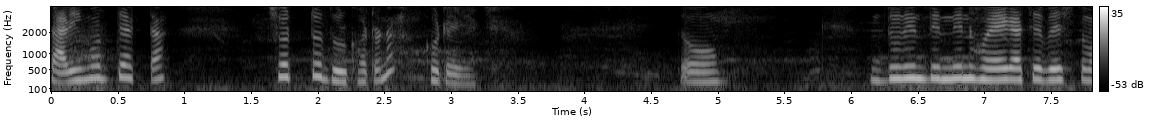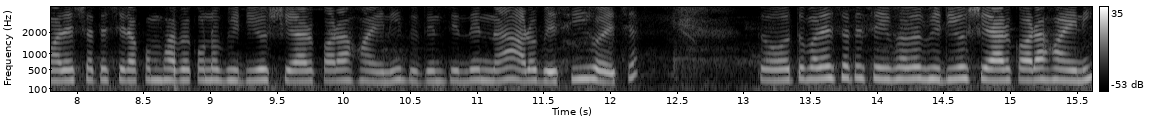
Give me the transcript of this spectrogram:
তারই মধ্যে একটা ছোট্ট দুর্ঘটনা ঘটে গেছে। তো দুদিন তিন দিন হয়ে গেছে, বেশ তোমাদের সাথে সেরকমভাবে কোনো ভিডিও শেয়ার করা হয়নি, দুদিন তিন দিন না আরও বেশিই হয়েছে। তো তোমাদের সাথে সেইভাবে ভিডিও শেয়ার করা হয়নি।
